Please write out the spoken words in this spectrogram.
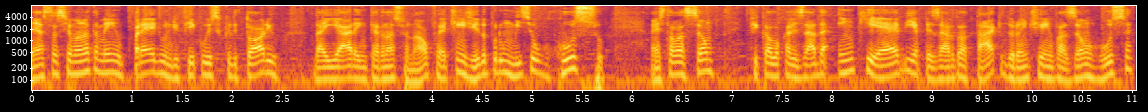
Nesta semana também o prédio onde fica o escritório da Iara Internacional foi atingido por um míssil russo. A instalação fica localizada em Kiev e apesar do ataque durante a invasão russa,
